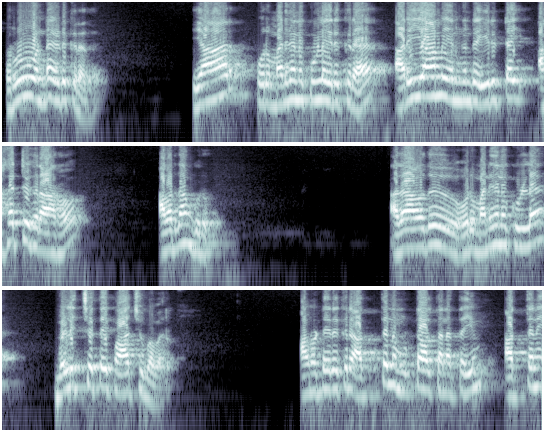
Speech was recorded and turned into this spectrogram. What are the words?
ரூ ஒண்டா எடுக்கிறது. யார் ஒரு மனிதனுக்குள்ள இருக்கிற அறியாமை என்கின்ற இருட்டை அகற்றுகிறாரோ அவர்தான் குரு. அதாவது ஒரு மனிதனுக்குள்ள வெளிச்சத்தை பாய்ச்சுபவர். அவன்கிட்ட இருக்கிற அத்தனை முட்டாள்தனத்தையும் அத்தனை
